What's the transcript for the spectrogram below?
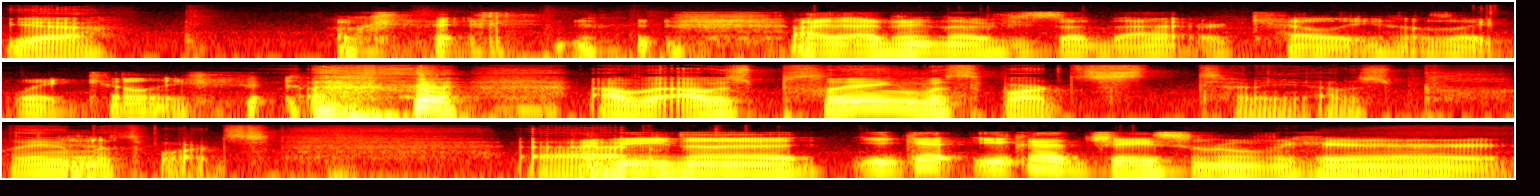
Yeah. Okay, I, I didn't know if you said that or Kelly. I was like, wait, Kelly. I, w- I was playing with words, Timmy. I was playing Yeah. with words. Uh, I mean, uh, you get you got Jason over here,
